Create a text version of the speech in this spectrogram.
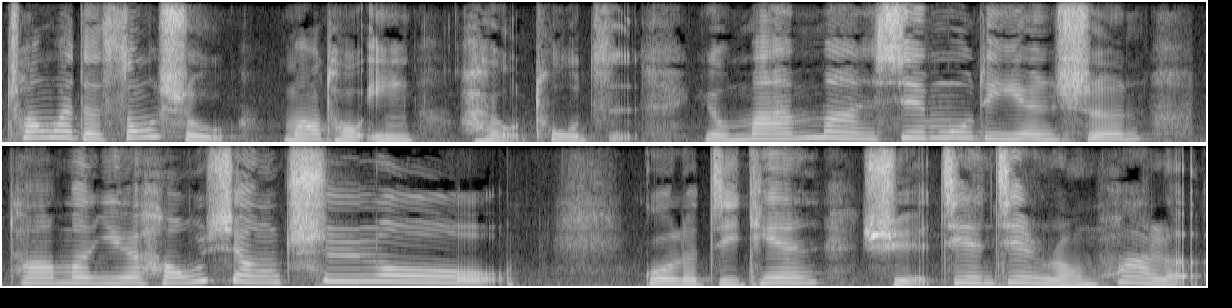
窗外的松鼠、猫头鹰还有兔子，有满满羡慕的眼神。他们也好想吃哦。过了几天，雪渐渐融化了，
